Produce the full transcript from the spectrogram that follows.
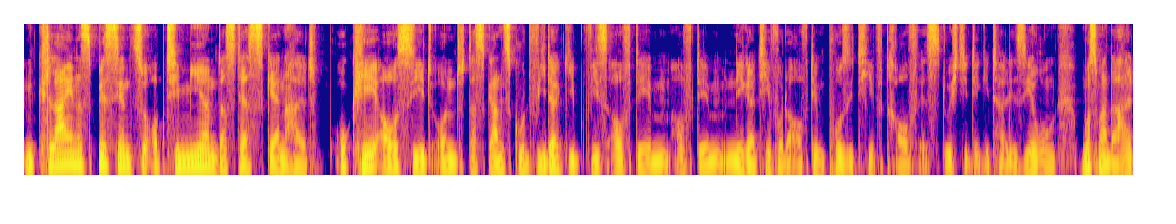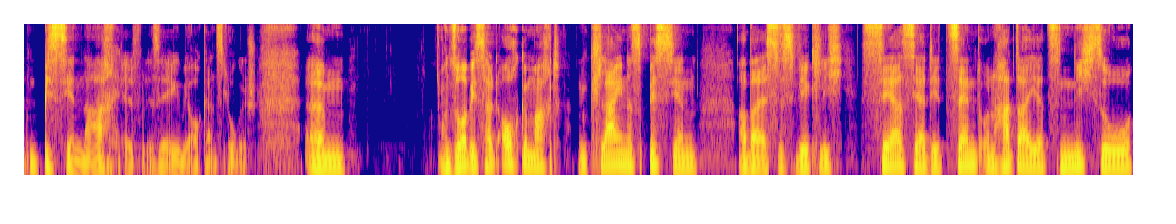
ein kleines bisschen zu optimieren, dass der Scan halt okay aussieht und das ganz gut wiedergibt, wie es auf dem, auf dem Negativ oder auf dem Positiv drauf ist. Durch die Digitalisierung muss man da halt ein bisschen nachhelfen, ist ja irgendwie auch ganz logisch. Ähm, und so habe ich es halt auch gemacht, ein kleines bisschen, aber es ist wirklich sehr, sehr dezent und hat da jetzt nicht so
